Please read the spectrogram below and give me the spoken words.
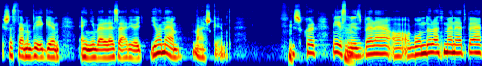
és aztán a végén ennyivel lezárja, hogy ja nem, másként. És akkor mész-mész bele a, a gondolatmenetbe,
